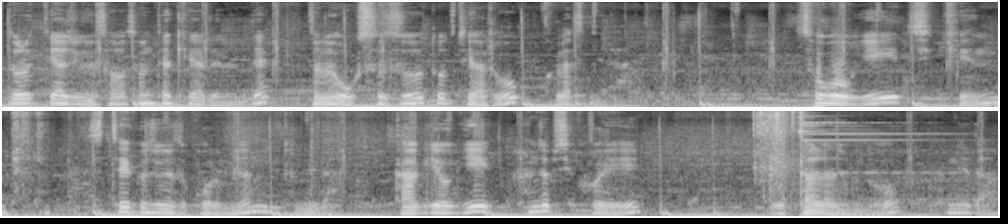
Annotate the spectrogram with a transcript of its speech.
또르띠아 중에서 선택해야 되는데 저는 옥수수 또띠아로 골랐습니다. 소고기, 치킨, 스테이크 중에서 고르면 됩니다. 가격이 한 접시 거의 5달러 정도 합니다.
